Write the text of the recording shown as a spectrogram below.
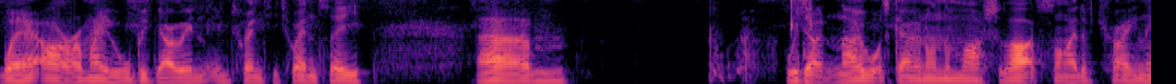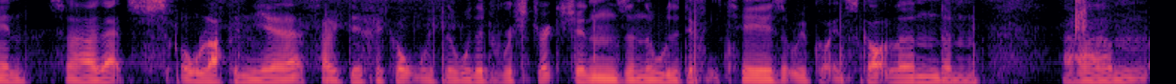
where RMA will be going in 2020. Um, we don't know what's going on the martial arts side of training, so that's all up in the air. That's so difficult with all the restrictions and all the different tiers that we've got in Scotland, and um,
